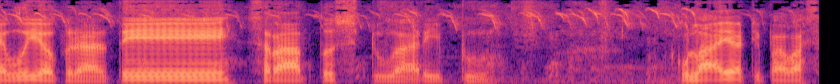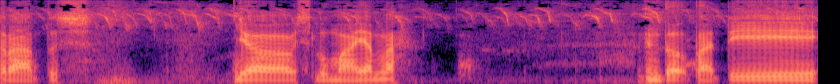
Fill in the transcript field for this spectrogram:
ewu ya? Berarti 102.000 kula ya di bawah 100 ya lumayan lah untuk batik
